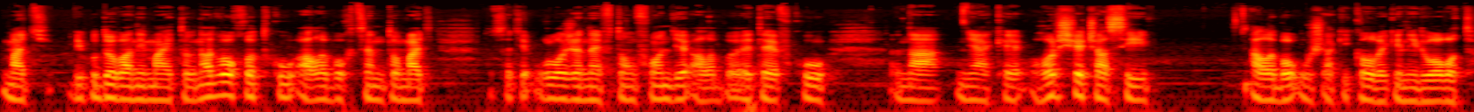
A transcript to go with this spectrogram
mať vybudovaný majetok na dôchodku, alebo chcem to mať v podstate uložené v tom fonde alebo etf na nejaké horšie časy, alebo už akýkoľvek iný dôvod.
